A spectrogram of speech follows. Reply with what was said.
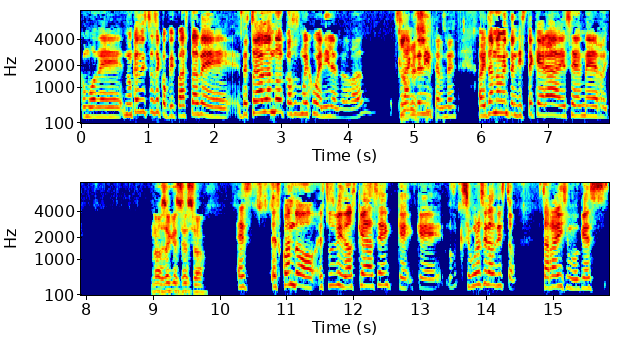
como de, nunca has visto ese copypasta de, te estoy hablando de cosas muy juveniles, ¿verdad? Slang del internet. Ahorita no me entendiste que era SMR. No sé qué es eso. Es, es cuando estos videos que hacen, que, que seguro si lo has visto, está rarísimo, que es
